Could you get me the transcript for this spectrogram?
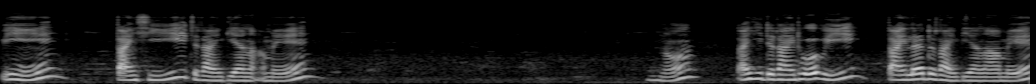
ပြီးရင်တိုင်ရှိတတိုင်ပြန်လာမယ်နော်တိုင်ရှိတတိုင်ထိုးပြီးတိုင်လက်တတိုင်ပြန်လာမယ်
